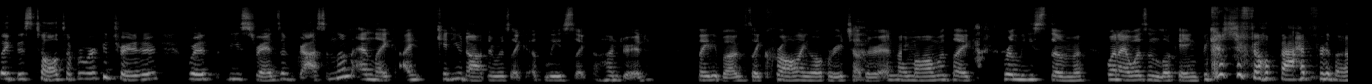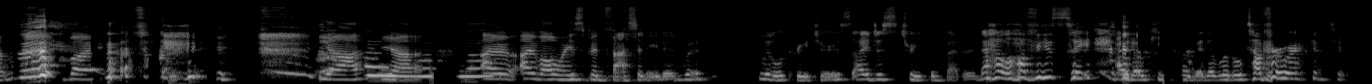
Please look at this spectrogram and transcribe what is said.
like this tall Tupperware container with these strands of grass in them. And like, I kid you not, there was like at least like a hundred ladybugs like crawling over each other and my mom would like release them when I wasn't looking because she felt bad for them. but yeah, yeah. Oh, I I've always been fascinated with little creatures. I just treat them better now, obviously. I don't keep them in a little Tupperware container.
